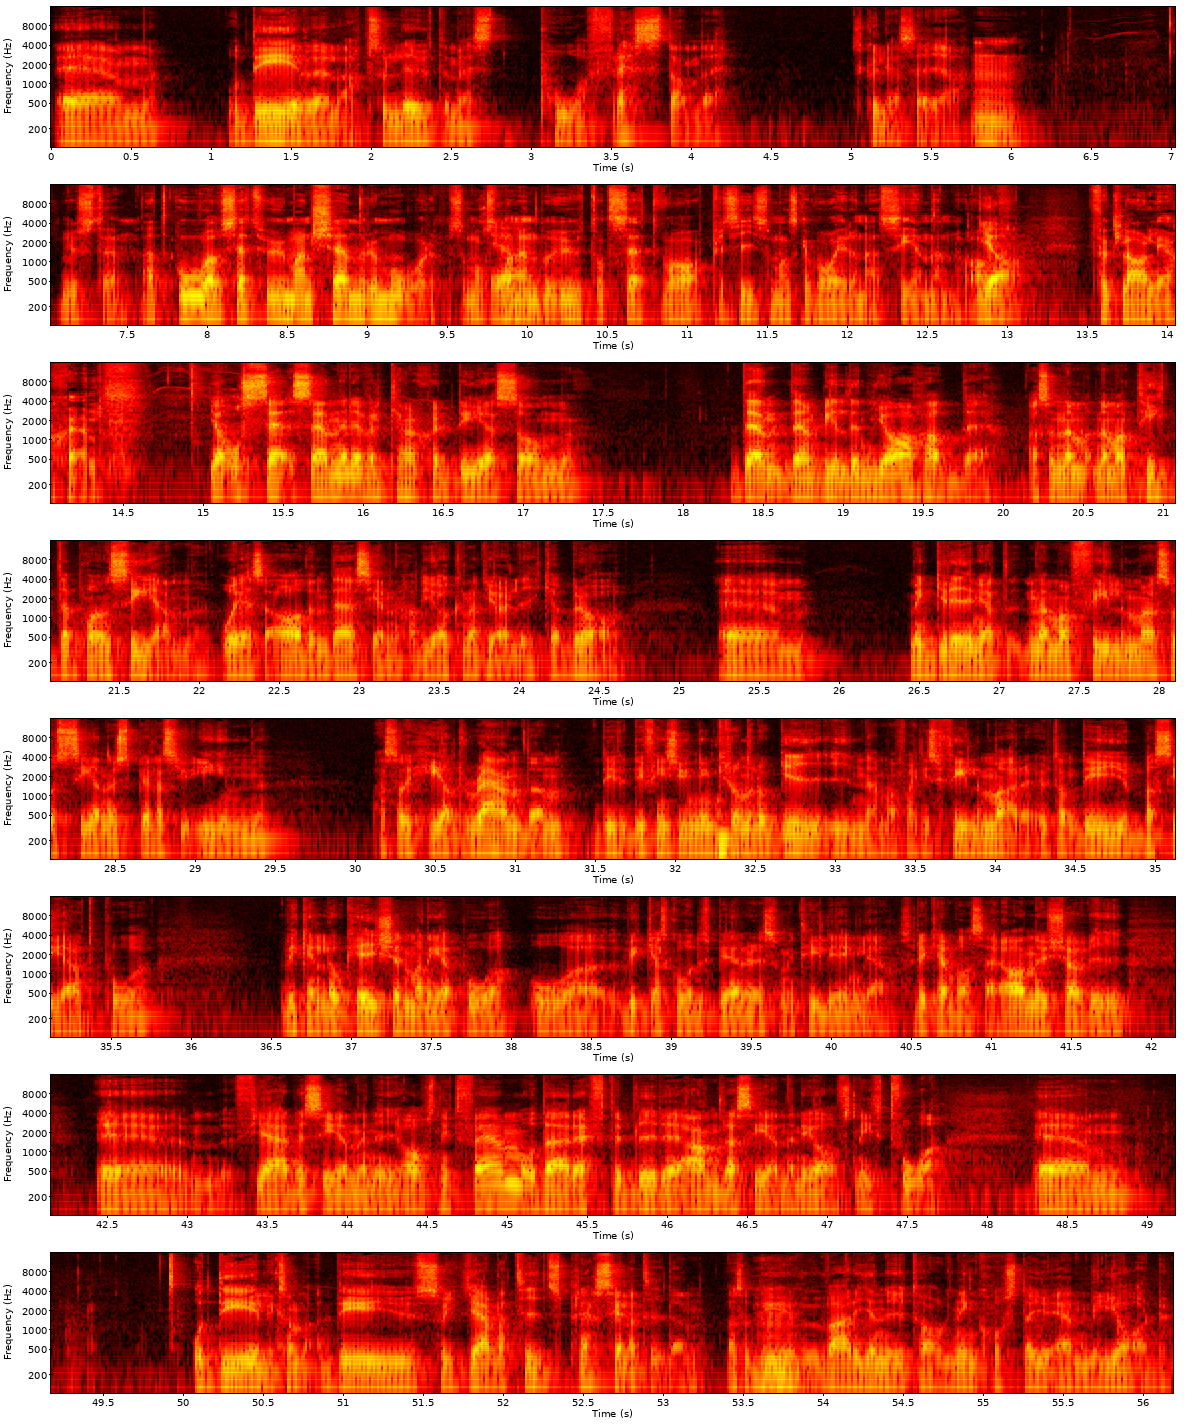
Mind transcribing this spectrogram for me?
Ehm, och det är väl absolut det mest påfrestande, skulle jag säga. Just det. Att oavsett hur man känner och mår så måste Ja. man ändå utåt sett vara precis som man ska vara i den här scenen av Ja. förklarliga skäl. Ja, och sen, sen är det väl kanske det som... Den, den bilden jag hade, alltså när man, när man tittar på en scen och är så ah, den där scenen hade jag kunnat göra lika bra. Um, men grejen är att när man filmar så scener spelas ju in alltså helt random. Det, det, finns ju ingen kronologi i när man faktiskt filmar, utan det är ju baserat på vilken location man är på och vilka skådespelare som är tillgängliga. Så det kan vara så här, ja nu kör vi eh, fjärde scenen i avsnitt 5 och därefter blir det andra scenen i avsnitt 2. Eh, och det är, liksom, det är ju så jävla tidspress hela tiden. Alltså det är, mm. Varje ny tagning kostar ju en miljard.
